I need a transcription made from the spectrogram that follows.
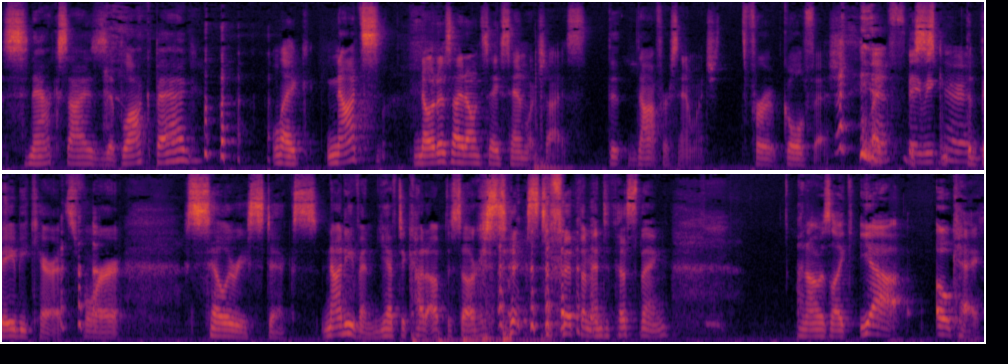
snack size Ziploc bag, like not. Notice I don't say sandwich size. Th- Not for sandwich. It's for goldfish. Like the baby carrots. The baby carrots for celery sticks. Not even. You have to cut up the celery sticks to fit them into this thing. And I was like, yeah, okay.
